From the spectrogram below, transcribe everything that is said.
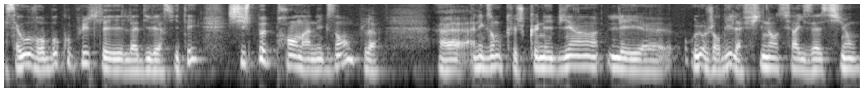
et ça ouvre beaucoup plus les- la diversité. Si je peux prendre un exemple, euh, un exemple que je connais bien, les, euh, aujourd'hui, la financiarisation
